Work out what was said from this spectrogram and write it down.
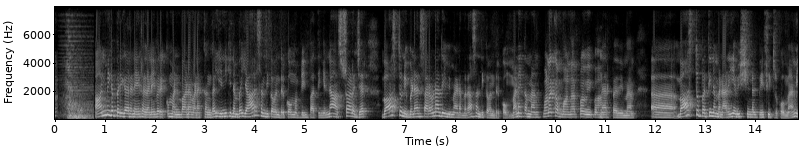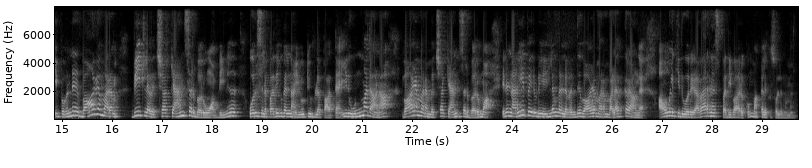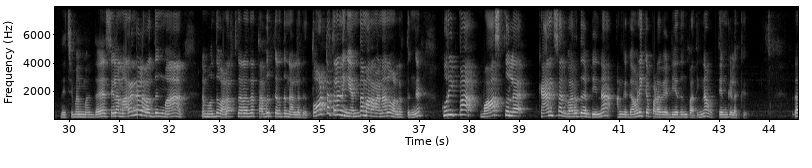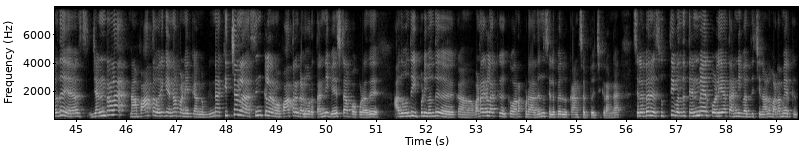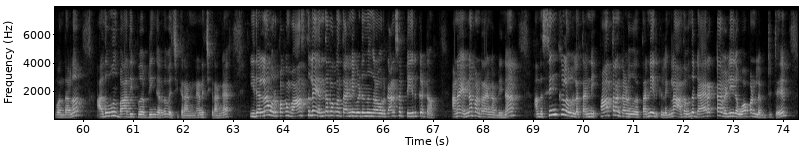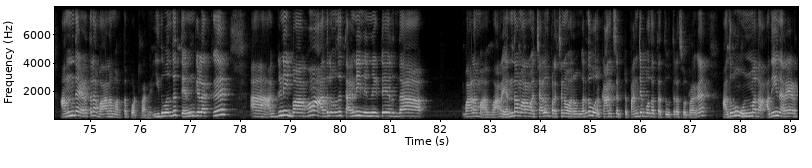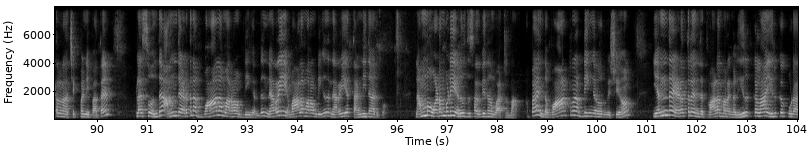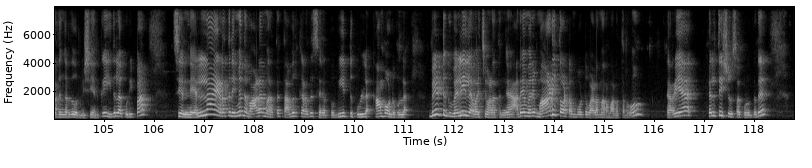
ஆன்மீக பரிகார நேர்கள் அனைவருக்கும் அன்பான வணக்கங்கள். இன்னைக்கு நம்ம யாரை சந்திக்க வந்திருக்கோம் அப்படின்னு பார்த்தீங்கன்னா அஸ்ட்ராலஜர் வாஸ்து நிபுணர் சரவணாதேவி மேடம் தான் சந்திக்க வந்திருக்கோம். வணக்கம் மேம் வணக்கம்மா நற்பவிப்பா நற்பவி மேம் வாஸ்து பற்றி நம்ம நிறைய விஷயங்கள் பேசிகிட்டு இருக்கோம் மேம் இப்போ வந்து வாழை மரம் வீட்டில் வச்சா கேன்சர் வரும் அப்படின்னு ஒரு சில பதிவுகள் நான் யூடியூப்பில் பார்த்தேன். இது உண்மைதானா? வாழை மரம் வச்சா கேன்சர் வருமா? ஏன்னா நிறைய பேருடைய இல்லங்களில் வந்து வாழை மரம் வளர்க்குறாங்க. அவங்களுக்கு இது ஒரு அவேர்னஸ் பதிவாக இருக்கும். மக்களுக்கு சொல்லுங்கள் மேம் நிச்சயமாங்கம்மா வந்து சில மரங்களை வந்துங்கம்மா நம்ம வந்து வளர்த்துறத தவிர்க்கிறது நல்லது. தோட்டத்தில் நீங்கள் எந்த மரம் வேணாலும் வளர்த்துங்க. குறிப்பாக வாஸ்துல கேன்சர் வருது அப்படின்னா அங்கே கவனிக்கப்பட வேண்டியதுன்னு பார்த்தீங்கன்னா தென்கிழக்கு. அதாவது ஜென்ரலாக நான் பார்த்த வரைக்கும் என்ன பண்ணியிருக்காங்க அப்படின்னா கிச்சனில் சிங்கில் நம்ம பாத்திரம் கழுவுற தண்ணி வேஸ்ட்டாக போகக்கூடாது. அது வந்து இப்படி வந்து க வடகிழக்குக்கு வரக்கூடாதுன்னு சில பேர் கான்செப்ட் வச்சுக்கிறாங்க. சில பேர் சுற்றி வந்து தென்மேற்கு வழியாக தண்ணி வந்துச்சுனாலும் வடமேற்குக்கு வந்தாலும் அதுவும் பாதிப்பு அப்படிங்கிறத வச்சுக்கிறாங்க நினச்சிக்கிறாங்க. இதெல்லாம் ஒரு பக்கம் வாஸ்துல எந்த பக்கம் தண்ணி விடணுங்கிற ஒரு கான்செப்ட் இருக்கட்டும். ஆனால் என்ன பண்ணுறாங்க அப்படின்னா அந்த சிங்கில் உள்ள தண்ணி பாத்திரம் கழுவுற தண்ணி இருக்கு இல்லைங்களா? அதை வந்து டைரெக்டாக வெளியில் ஓப்பனில் விட்டுட்டு அந்த இடத்துல வாழை மரத்தை போட்டுறாங்க. இது வந்து தென்கிழக்கு அக்னி பாகம் அதில் வந்து தண்ணி நின்றுக்கிட்டே இருந்தால் வாழை ம மரம் எந்த மரம் வச்சாலும் பிரச்சனை வருங்கிறது ஒரு கான்செப்ட் பஞ்சபூத தத்துவத்தில் சொல்கிறாங்க அதுவும் உண்மை தான் அதையும் நிறைய இடத்துல நான் செக் பண்ணி பார்த்தேன். ப்ளஸ் வந்து அந்த இடத்துல வாழை மரம் அப்படிங்கிறது நிறைய வாழை மரம் அப்படிங்கிறது நிறைய தண்ணி தான் இருக்கும். நம்ம உடம்புலேயே எழுபது சதவீதம் வாட்டர் தான். அப்போ இந்த வாட்ரு அப்படிங்கிற ஒரு விஷயம் எந்த இடத்துல இந்த வாழை மரங்கள் இருக்கலாம் இருக்கக்கூடாதுங்கிறது ஒரு விஷயம் இருக்குது இதில் குறிப்பாக சரி எல்லா இடத்துலையுமே இந்த வாழை மரத்தை தவிர்க்கிறது சிறப்பு. வீட்டுக்குள்ளே காம்பவுண்டுக்குள்ளே வீட்டுக்கு வெளியில் வச்சு வளர்த்துங்க. அதே மாதிரி மாடி தோட்டம் போட்டு வாழை மரம் வளர்த்துறதும் நிறைய ஹெல்த் இஷ்யூஸை கொடுக்குது.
